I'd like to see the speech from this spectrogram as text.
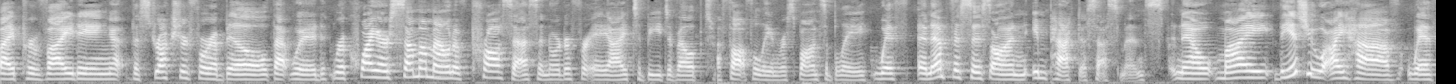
by providing the structure for a bill that would require some amount of process in order for AI to be developed thoughtfully and responsibly with an emphasis on impact assessments. Now, my the issue I have with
